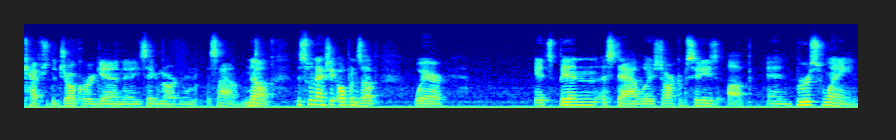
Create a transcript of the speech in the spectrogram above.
captured the Joker again and he's taken to Arkham Asylum. No, this one actually opens up where, it's been established Arkham City's up and Bruce Wayne,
